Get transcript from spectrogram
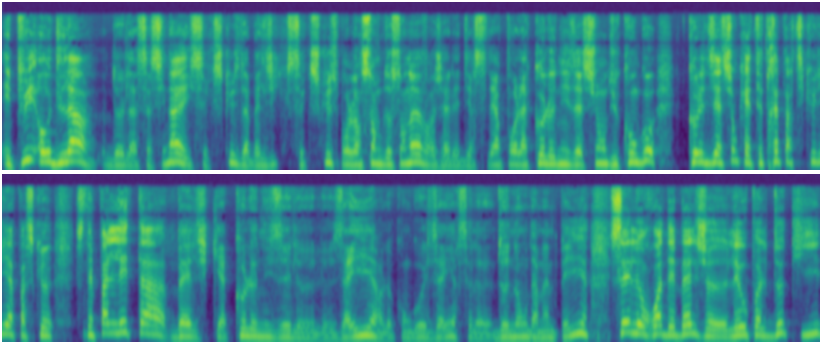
Et puis au-delà de l'assassinat, ils s'excusent, la Belgique s'excuse pour l'ensemble de son œuvre, j'allais dire, c'est-à-dire pour la colonisation du Congo, colonisation qui a été très particulière parce que ce n'est pas l'État belge qui a colonisé le, le Zaïre, le Congo et le Zaïre, c'est le deux noms d'un même pays. C'est le roi des Belges, Léopold II, qui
